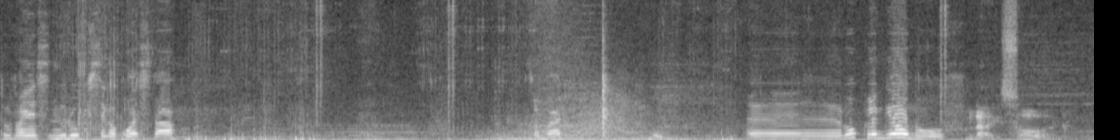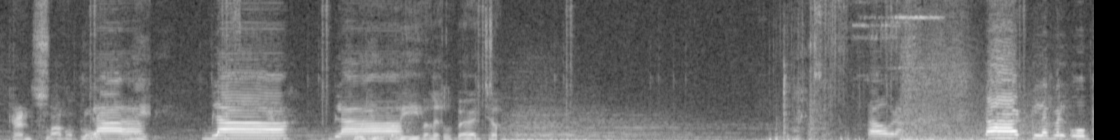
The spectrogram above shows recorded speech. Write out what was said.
Tutaj jest ten róg z tego questa. Super. Eee, róg legionów. Nice horn. Can Slava blow? Bla, maybe. bla, Would you bla. believe a little bird told Dobra. Tak, level up.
